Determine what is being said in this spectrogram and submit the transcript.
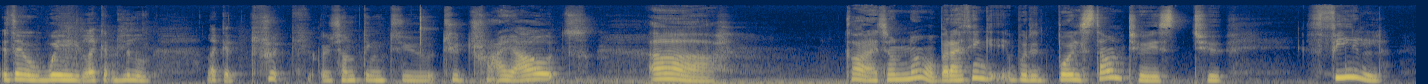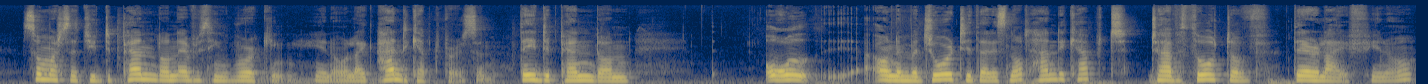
Is there a way, like a little, like a trick or something to to try out? Ah, God, I don't know. But I think what it boils down to is to feel so much that you depend on everything working. You know, like handicapped person, they depend on all on a majority that is not handicapped to have thought of their life. You know,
